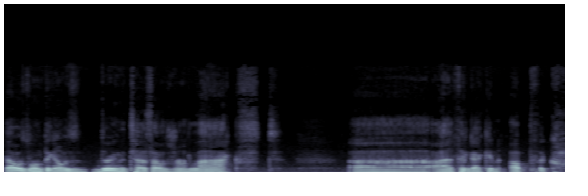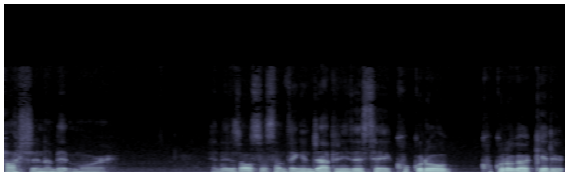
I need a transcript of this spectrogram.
That was one thing I was during the test. I was relaxed. Uh, I think I can up the caution a bit more. And there's also something in Japanese they say kokoro kokoro gakeru,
